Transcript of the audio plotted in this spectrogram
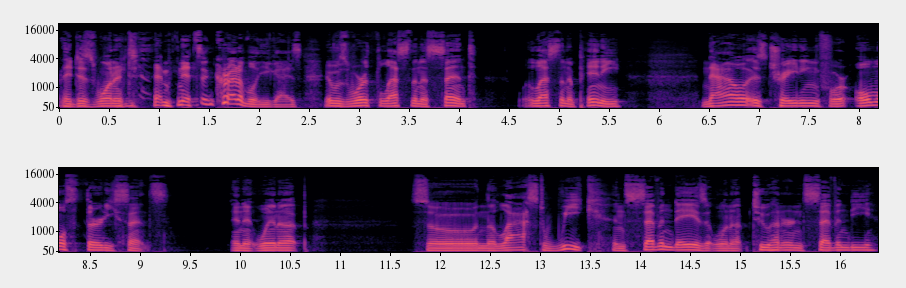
they just wanted. To, I mean, it's incredible, you guys. It was worth less than a cent, less than a penny. Now is trading for almost thirty cents, and it went up. So in the last week, in seven days, it went up two hundred and seventy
